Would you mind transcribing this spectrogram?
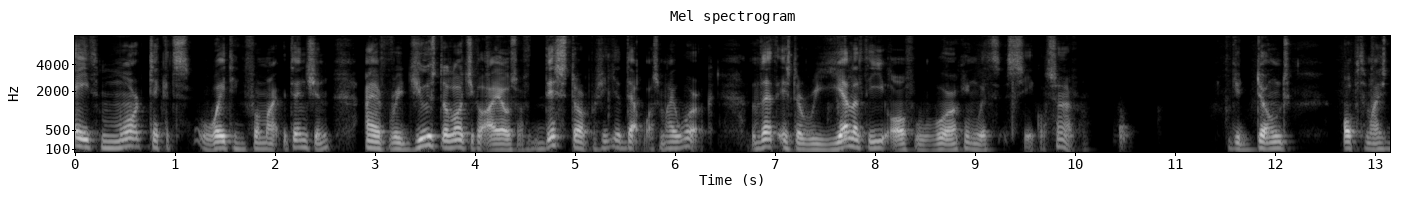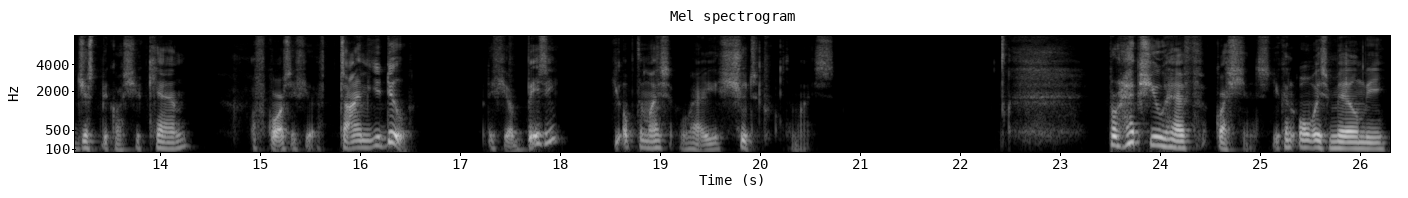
8 more tickets waiting for my attention. I have reduced the logical IOs of this store procedure. That was my work. That is the reality of working with SQL Server. You don't optimize just because you can. Of course, if you have time, you do. But if you're busy, you optimize where you should optimize. Perhaps you have questions. You can always mail me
